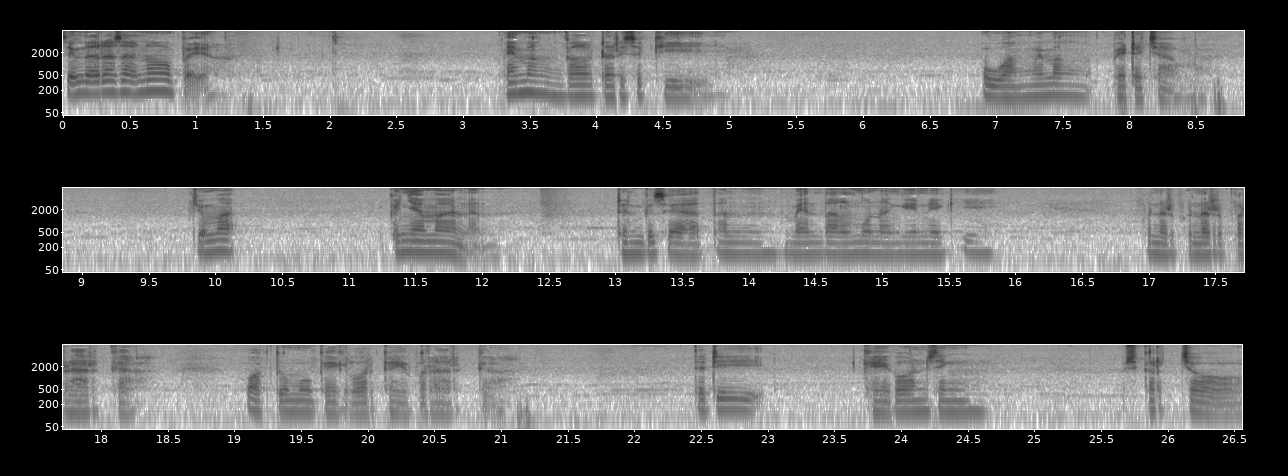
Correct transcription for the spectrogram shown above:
sing tak rasa apa ya? Memang kalau dari segi uang memang beda jauh. Cuma kenyamanan dan kesehatan mentalmu nang gini ki bener-bener berharga. Waktumu kayak keluarga ya berharga. Jadi kayak kon sing kerja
